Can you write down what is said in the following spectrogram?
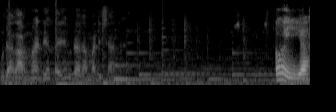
Udah lama dia kayaknya udah lama di sana. Oh iya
